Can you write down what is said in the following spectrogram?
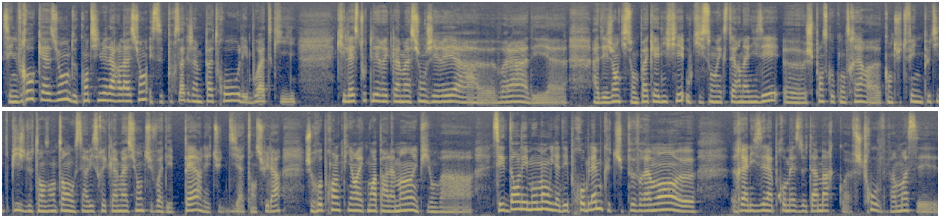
c'est une vraie occasion de continuer la relation et c'est pour ça que j'aime pas trop les boîtes qui, qui laissent toutes les réclamations gérées à, euh, voilà, à, des, euh, à des gens qui sont pas qualifiés ou qui sont externalisés. je pense qu'au contraire, quand tu te fais une petite piche de temps en temps au service réclamation, tu vois des perles et tu te dis, attends, celui-là, je reprends le client avec moi par la main et puis on va. C'est dans les moments où il y a des problèmes que tu peux vraiment euh, réaliser la promesse de ta marque, quoi. Je trouve. Enfin, moi, c'est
